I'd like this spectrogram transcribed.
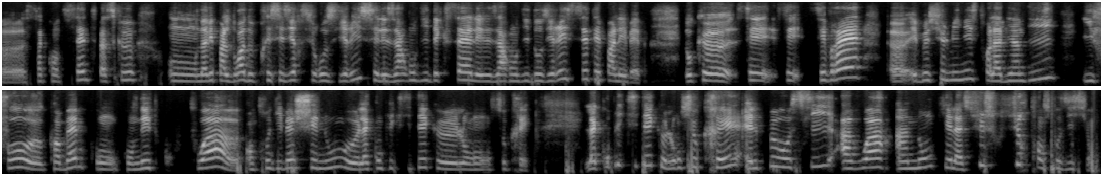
euh, 50 cents parce qu'on n'avait pas le droit de préciser sur Osiris et les arrondis d'Excel et les arrondis d'Osiris, ce n'était pas les mêmes. Donc, c'est vrai, et Monsieur le ministre l'a bien dit, il faut quand même qu'on soit, euh, entre guillemets, chez nous, euh, la complexité que l'on se crée. La complexité que l'on se crée, elle peut aussi avoir un nom qui est la surtransposition.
